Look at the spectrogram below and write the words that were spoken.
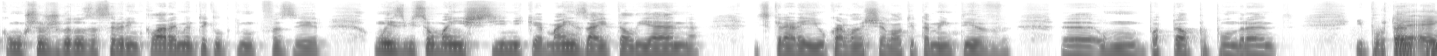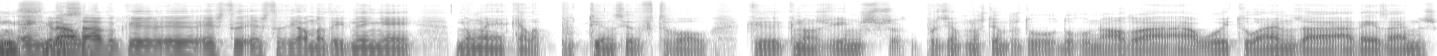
com os seus jogadores a saberem claramente aquilo que tinham que fazer, uma exibição mais cínica, mais à italiana, e se calhar aí o Carlo Ancelotti também teve um papel preponderante, e portanto é, é, é final... engraçado que eh, este, este Real Madrid nem é, não é aquela potência de futebol que, que nós vimos, por exemplo, nos tempos do, do Ronaldo há, há 8 anos, há, há 10 anos,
